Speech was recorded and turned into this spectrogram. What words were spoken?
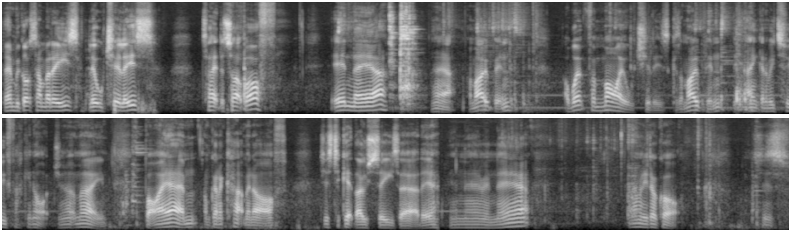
Then we've got some of these little chilies. Take the top off. In there. Now, I'm hoping, I went for mild chilies because I'm hoping it ain't going to be too fucking hot. Do you know what I mean? But I am, I'm going to cut them in half just to get those seeds out of there. In there, in there. How many have I got? This is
